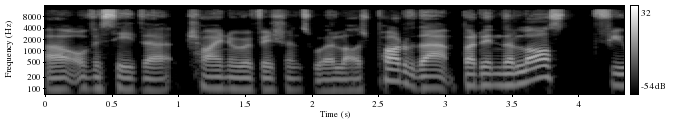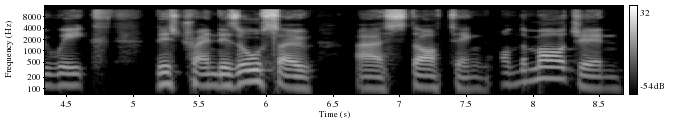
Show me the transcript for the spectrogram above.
Uh, obviously, the China revisions were a large part of that. But in the last few weeks, this trend is also uh, starting on the margin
